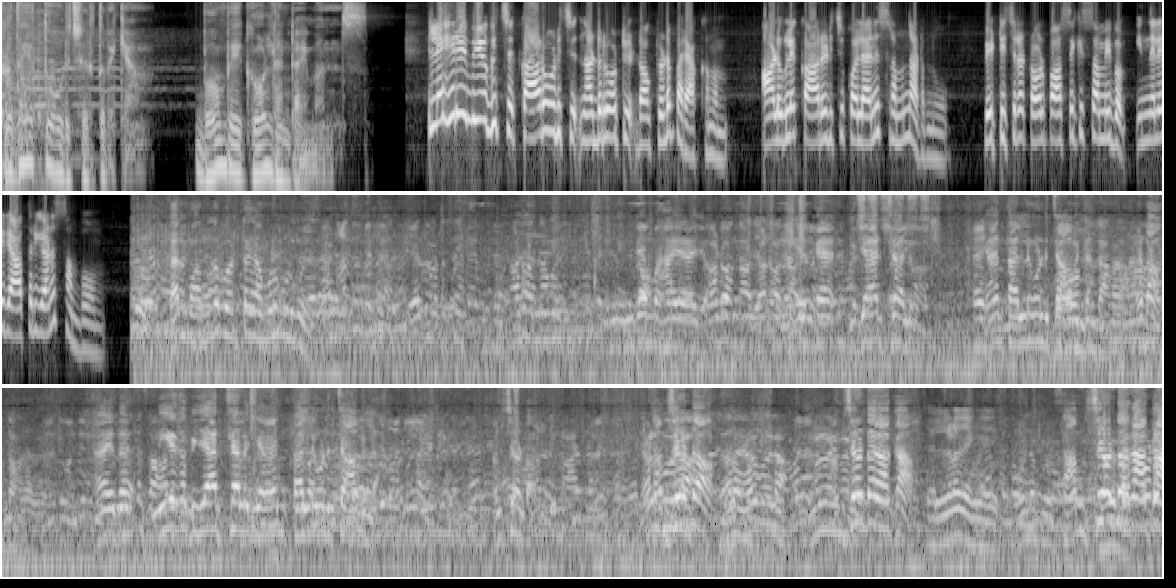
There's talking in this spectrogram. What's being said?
ഹൃദയത്തോട് ചേർത്ത് വെക്കാം. Bombay gold and diamonds. ലഹരി ഉപയോഗിച്ച് കാർ ഓടിച്ച് നടുറോട്ടിൽ ഡോക്ടറുടെ പരാക്രമം. ആളുകളെ കാറിടിച്ച് കൊല്ലാനും ശ്രമം നടന്നു. വെട്ടിച്ചിറ ടോൾ പാസയ്ക്ക് സമീപം ഇന്നലെ രാത്രിയാണ് സംഭവം. ഞാൻ തല്ലുകൊണ്ട് ചാവില്ല. കേട്ടോ? അതായത് നീയൊക്കെ വിചാരിച്ചാലും ഞാൻ തല്ലുകൊണ്ട് ചാവില്ല. സംശയമുണ്ടോ സംശയമുണ്ടോ സംശയമുണ്ടോ കാക്ക സംശയമുണ്ടോ കാക്ക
